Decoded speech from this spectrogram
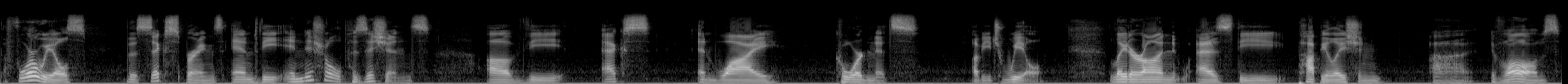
the four wheels, the six springs, and the initial positions of the x and y coordinates of each wheel. Later on, as the population uh, evolves,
